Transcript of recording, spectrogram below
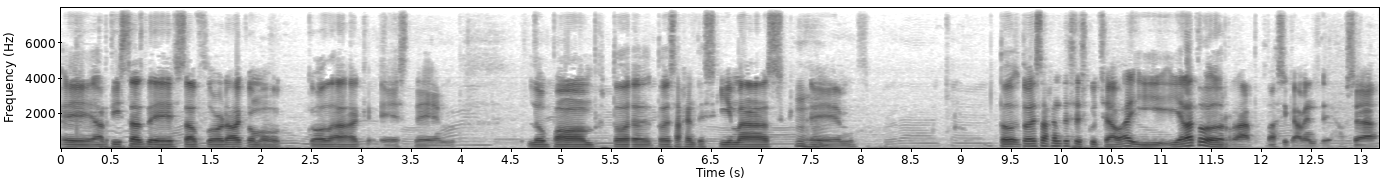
eh, artistas de South Florida como Kodak, este, Low Pump, toda, toda esa gente, Ujú. eh, todo- toda esa gente se escuchaba y, y era todo rap, básicamente. O sea,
